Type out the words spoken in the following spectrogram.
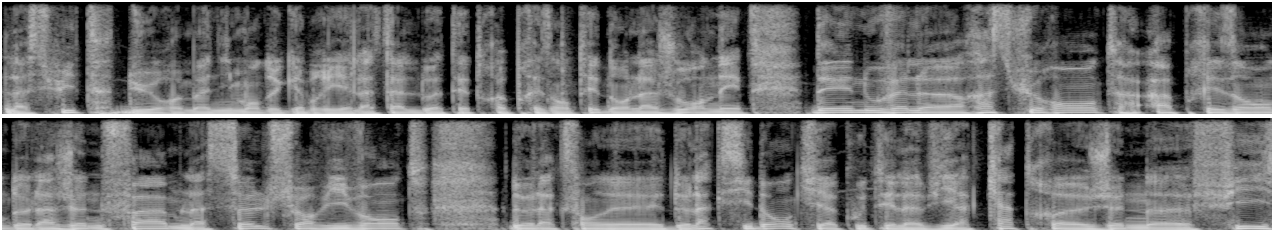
La suite du remaniement de Gabriel Attal doit être présentée dans la journée. Des nouvelles rassurantes à présent de la jeune femme, la seule survivante de l'accident qui a coûté la vie à quatre jeunes filles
